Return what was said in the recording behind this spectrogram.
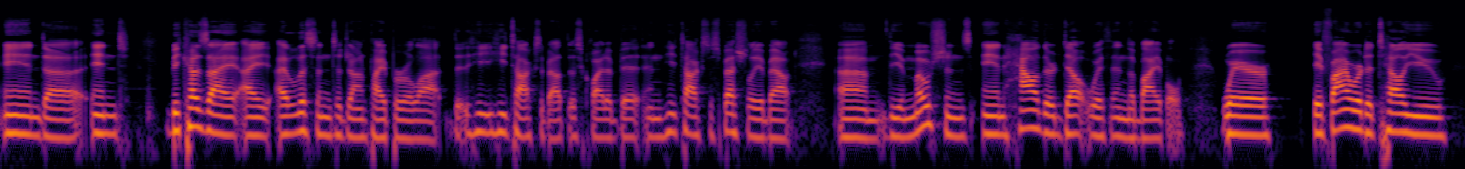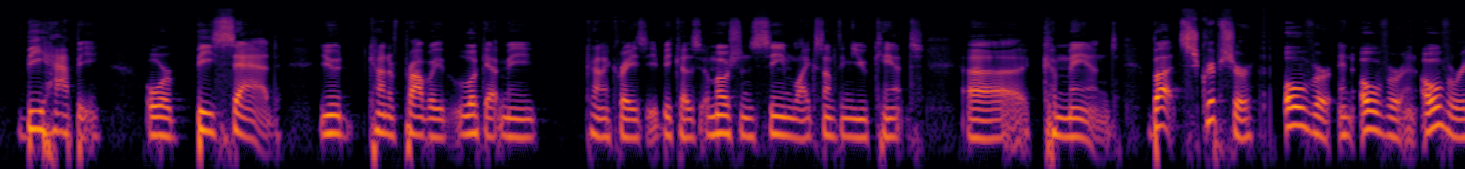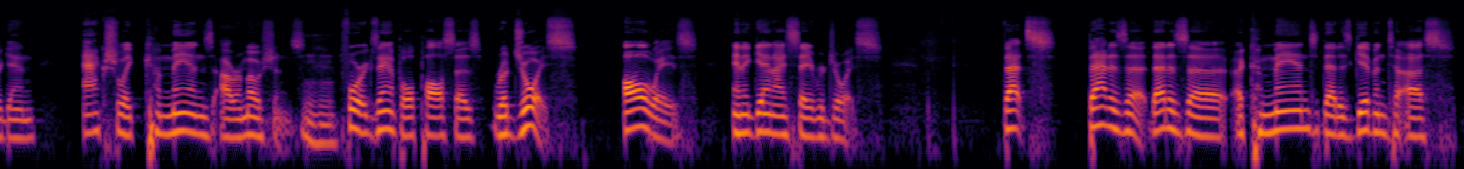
and uh, and because I, I I listen to John Piper a lot, he he talks about this quite a bit, and he talks especially about um, the emotions and how they're dealt with in the Bible. Where if I were to tell you, be happy or be sad, you'd kind of probably look at me kind of crazy because emotions seem like something you can't uh, command. But Scripture, over and over and over again, actually commands our emotions. Mm-hmm. For example, Paul says, Rejoice always. And again, I say, Rejoice. That's. That is a that is a, a command that is given to us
